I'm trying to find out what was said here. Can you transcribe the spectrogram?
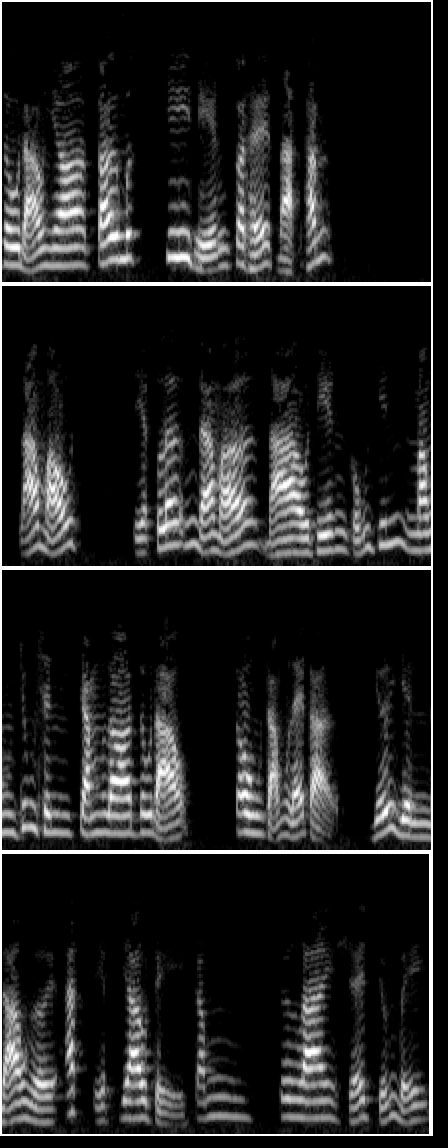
tu đạo nho tới mức chi thiện có thể đạt thánh. Lão mẫu tiệc lớn đã mở đào thiên cũng chính mong chúng sinh chăm lo tu đạo tôn trọng lễ trời giữ gìn đạo người ắt tiệt giao trì trong tương lai sẽ chuẩn bị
